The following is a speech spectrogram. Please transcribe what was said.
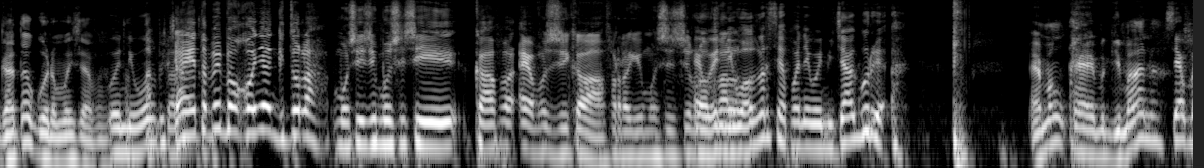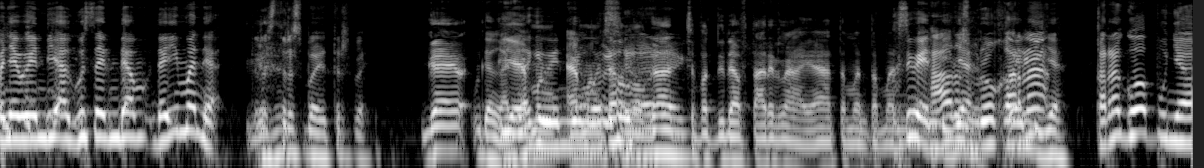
Gak tau gue namanya siapa. Wendy Walter. Eh tapi pokoknya gitulah musisi-musisi cover eh musisi cover lagi musisi Eh, Wendy lokal. Walter siapanya Wendy Cagur ya? Emang kayak bagaimana? Siapanya Wendy Agustin Daiman ya? Terus terus bay terus bay. Gak, Udah nggak ada lagi emang, Wendy emang mau tahu. semoga cepat didaftarin lah ya teman-teman. Harus bro karena Wendy-nya. karena gue punya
